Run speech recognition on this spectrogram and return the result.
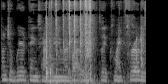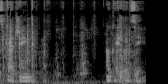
bunch of weird things happening in my body. It's like my throat is catching. Okay, let's see.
